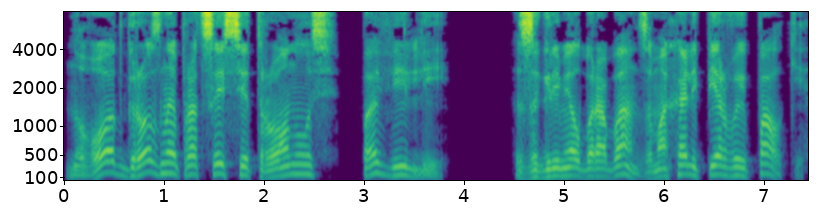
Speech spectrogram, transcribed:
Но вот грозная процессия тронулась, повели. Загремел барабан, замахали первые палки.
